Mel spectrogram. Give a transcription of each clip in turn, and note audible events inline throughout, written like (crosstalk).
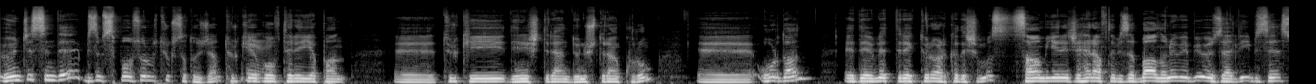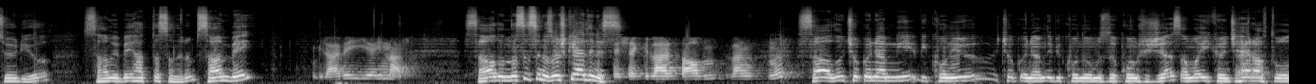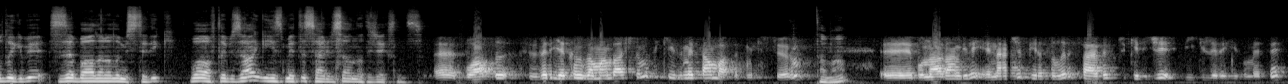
öncesinde bizim sponsorumuz TürkSat hocam. Türkiye Evet. Gov.tr'yi yapan, e, Türkiye'yi değiştiren, dönüştüren kurum. Ee, oradan E-Devlet Direktörü arkadaşımız Sami Yenici her hafta bize bağlanıyor ve bir özelliği bize söylüyor. Sami Bey hatta sanırım. Sami Bey Bilal Bey iyi yayınlar. Sağ olun nasılsınız? Hoş geldiniz. Teşekkürler sağ olun. Sizler nasılsınız? Sağ olun. Çok önemli bir konuyu, çok önemli bir konuğumuzla konuşacağız. Ama ilk önce her hafta olduğu gibi size bağlanalım istedik. Bu hafta bize hangi hizmeti, servisi anlatacaksınız? Evet bu hafta sizlere yakın zamanda açtığımız iki hizmetten bahsetmek istiyorum. Tamam. Ee, bunlardan biri enerji piyasaları serbest tüketici bilgileri hizmeti.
